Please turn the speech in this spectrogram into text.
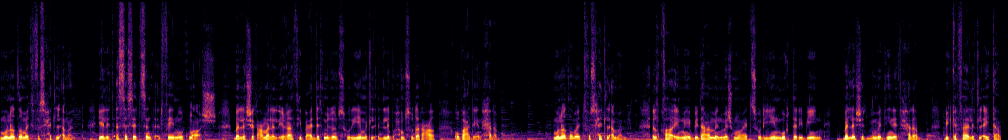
منظمة فسحة الأمل يلي تأسست سنة 2012 بلشت عمل الإغاثي بعدة مدن سورية مثل إدلب وحمص ودرعا وبعدين حلب. منظمة فسحة الأمل القائمة بدعم من مجموعة سوريين مغتربين بلشت بمدينة حلب بكفالة الأيتام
